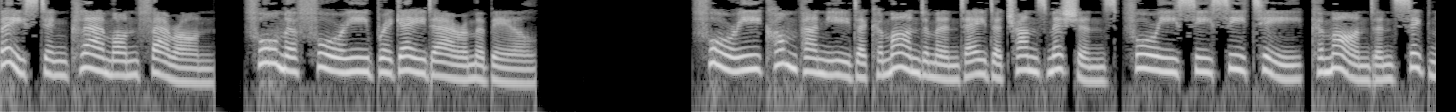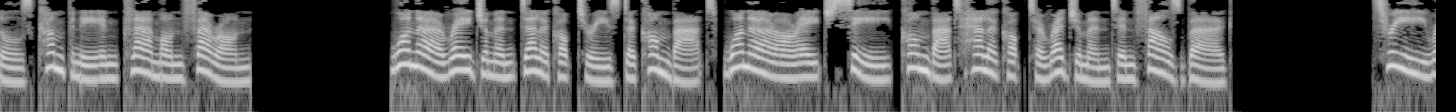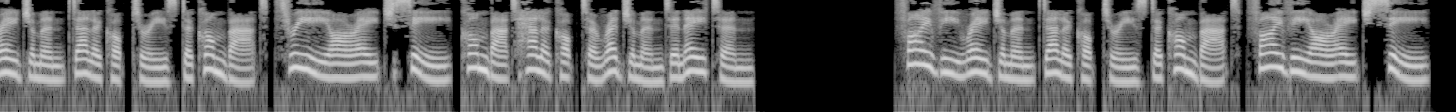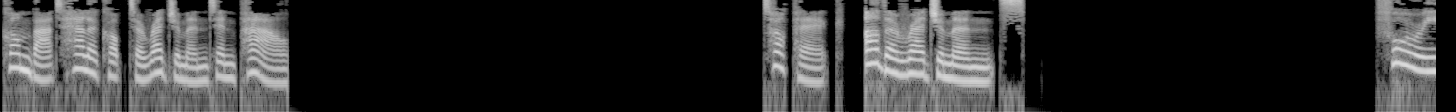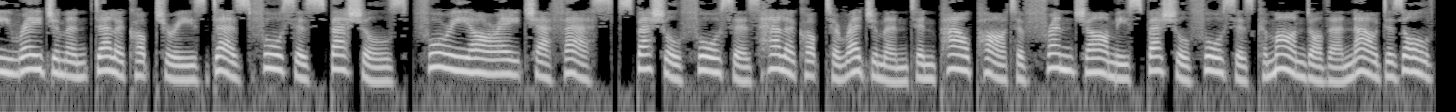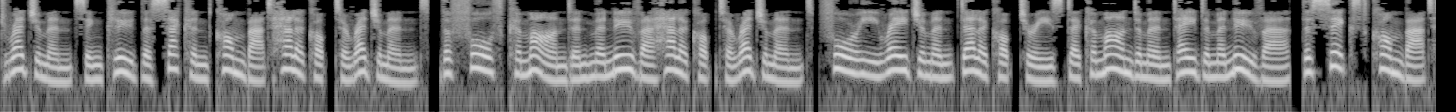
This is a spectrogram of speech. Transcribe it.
Based in Clermont-Ferrand. Former 4E Brigade Aéromobile 4E Compagnie de Commandement et de Transmissions 4ECCT Command and Signals Company in Clermont-Ferrand 1 Air Régiment d'Hélicoptères de Combat 1 Air RHC Combat Helicopter Regiment in Phalsbourg 3 Régiment d'Hélicoptères de Combat 3 RHC Combat Helicopter Regiment in Étain 5E Régiment d'Hélicoptères de Combat 5 ERHC Combat Helicopter Regiment in Pau Other regiments 4E Régiment d'Hélicoptères des Forces Spéciales 4ERHFS Special Forces Helicopter Regiment in Pau part of French Army Special Forces Command. Other now dissolved regiments include the 2nd Combat Helicopter Regiment, the 4th Command and Maneuver Helicopter Regiment 4E Régiment d'Hélicoptères de Commandement et de Maneuver, the 6th Combat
